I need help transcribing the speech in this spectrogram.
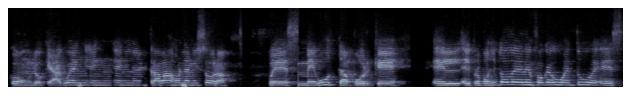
con lo que hago en, en, en el trabajo en la emisora, pues me gusta porque el, propósito de, Enfoque Juventud es,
